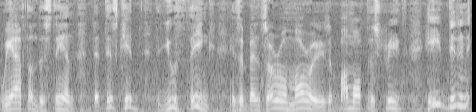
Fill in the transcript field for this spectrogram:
we have to understand that this kid that you think is a Benzoro Murray, is a bum off the street, he didn't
